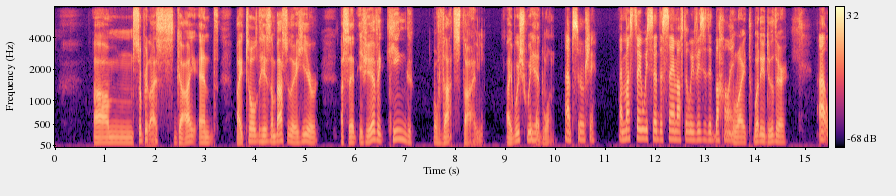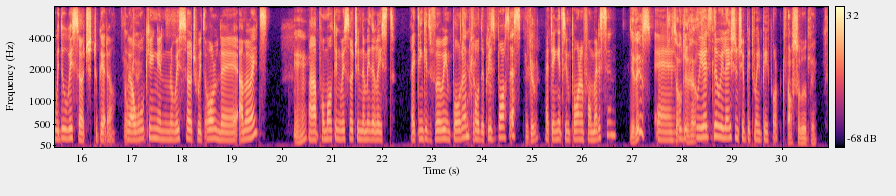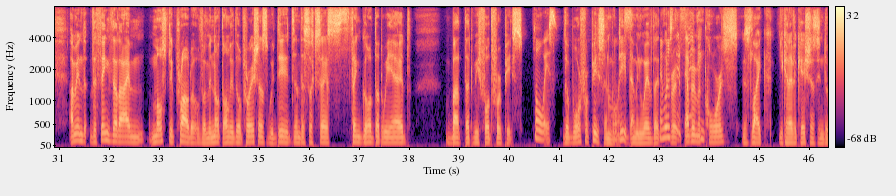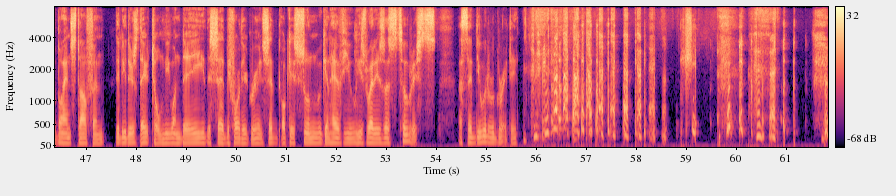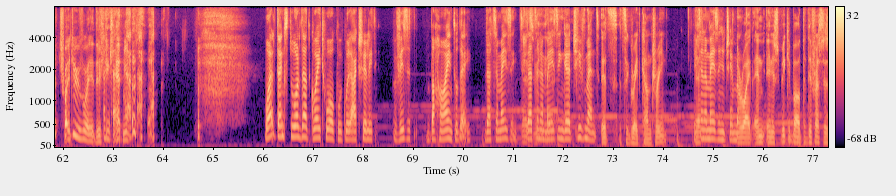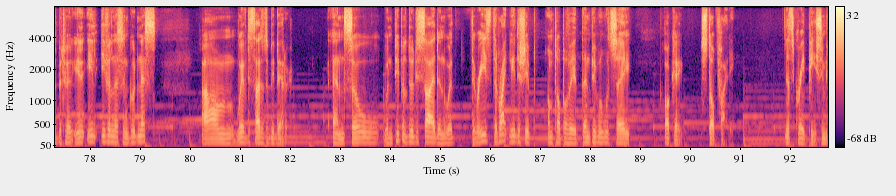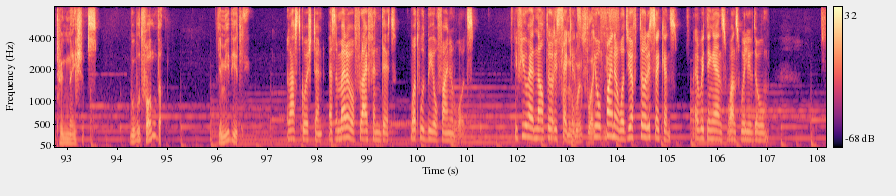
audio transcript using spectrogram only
Um, super nice guy, and I told his ambassador here. I said, if you have a king of that style, I wish we had one. Absolutely. I must say, we said the same after we visited Bahrain. Right. What do you do there? Uh, we do research together. We are working in research with all the Emirates, Mhm. uh, promoting research in the Middle East. I think it's very important Okay, for the peace process. Okay. I think it's important for medicine, It is. and it creates the relationship between people. Absolutely. I mean, the, the thing that I'm mostly proud of, I mean, not only the operations we did and the success, thank God that we had, but that we fought for peace. Always. The war for peace, and we did. I mean, we have that. We're every, every course is like you can have vacations in Dubai and stuff. And the leaders there told me one day, they said before the agreement, said, okay, soon we can have you Israelis as tourists. I said, you would regret it. Try to avoid it if you can. Well, thanks to all that great work, we could actually visit Bahrain today. That's amazing. That's That's, an really- amazing achievement. it's it's a great country. It's Yeah. an amazing achievement. right, and, and you speak about the differences between e- evilness and goodness. Um, we've decided to be better, and so when people do decide, and with there is the right leadership on top of it, then people would say, "Okay, stop fighting. Let's create peace in between nations." We would follow that immediately. Last question. As a matter of life and death, what would be your final words? If you had now 30 My final seconds, words, like your final words, you have 30 seconds. Everything ends once we leave the room.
